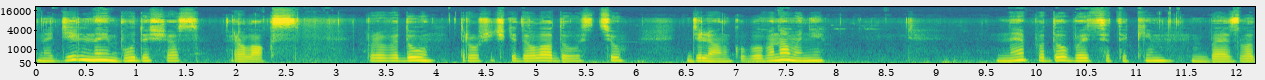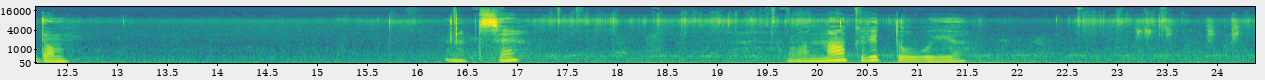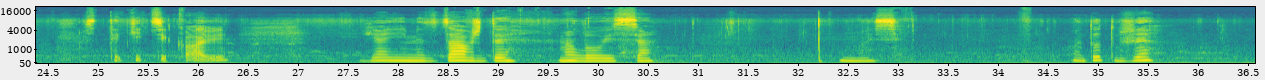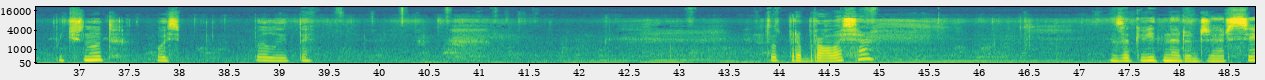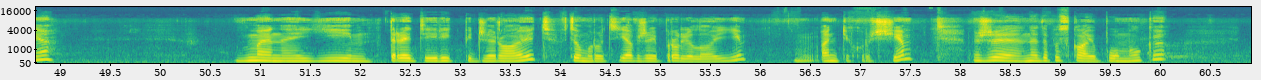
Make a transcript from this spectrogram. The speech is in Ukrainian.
Недільний буде зараз релакс. Приведу трошечки до ладу ось цю ділянку, бо вона мені не подобається таким безладом. Це вона квітує. Ось Такі цікаві. Я їм завжди милуюся. Ось. А тут вже почнуть ось пилити. Тут прибралася. Заквітне Роджерсія. В мене її третій рік піджирають. В цьому році я вже пролила її антихрущем. Вже не допускаю помилки,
